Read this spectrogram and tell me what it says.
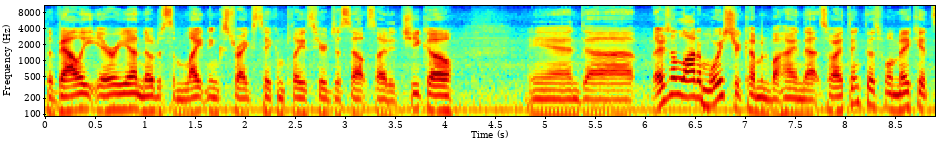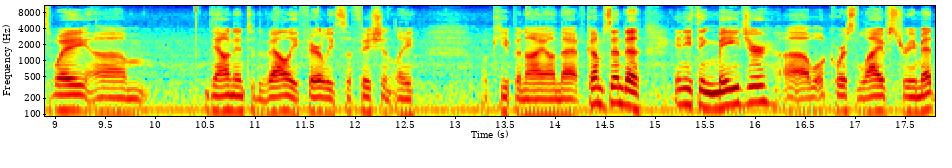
the valley area. Notice some lightning strikes taking place here just outside of Chico. And uh, there's a lot of moisture coming behind that, so I think this will make its way um, down into the valley fairly sufficiently. We'll keep an eye on that. If it comes into anything major, uh, we'll of course live stream it,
